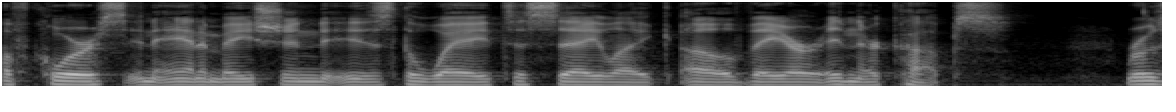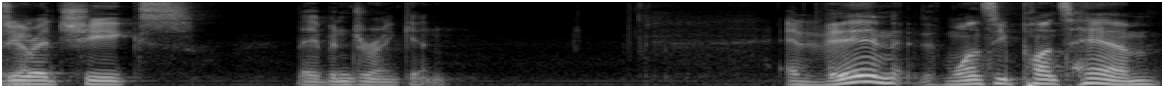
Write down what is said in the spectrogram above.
of course, in animation is the way to say like, oh, they are in their cups. Rosy Yep. red cheeks. They've been drinking. And then once he punts him,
